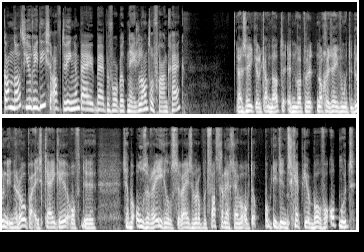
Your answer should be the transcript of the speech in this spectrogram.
kan dat juridisch afdwingen bij, bij bijvoorbeeld Nederland of Frankrijk? Ja, zeker kan dat. En wat we nog eens even moeten doen in Europa is kijken of de, zeg maar, onze regels, de wijze waarop we het vastgelegd hebben, of er ook niet een schepje bovenop moet.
